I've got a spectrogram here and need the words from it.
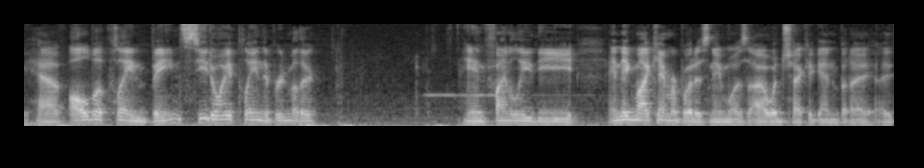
We have Alba playing Bane, Seedoy playing the Broodmother, and finally the Enigma. I can't remember what his name was. I would check again, but I, I,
